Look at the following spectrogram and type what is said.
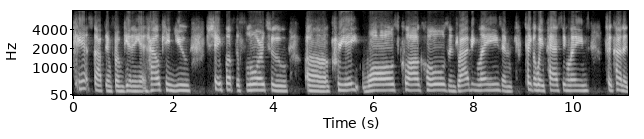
can't stop them from getting it, how can you shape up the floor to uh, create walls, clog holes, and driving lanes, and take away passing lanes to kind of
